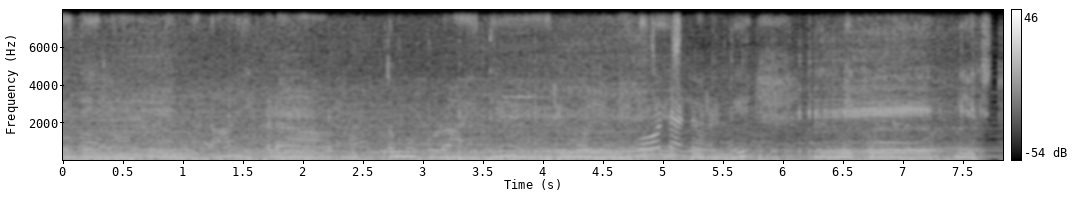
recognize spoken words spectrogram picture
అయితే ఇలా ఉంటుందన్నమాట. ఇక్కడ మొత్తము కూడా అయితే రిమోల్డింగ్ అయితే చేస్తున్నారండి. మీకు నెక్స్ట్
